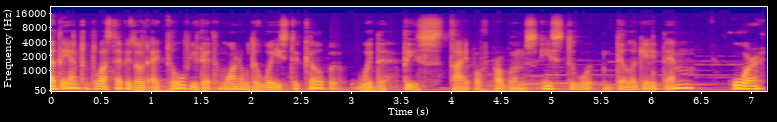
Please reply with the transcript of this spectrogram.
At the end of the last episode, I told you that one of the ways to cope with this type of problems is to delegate them or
